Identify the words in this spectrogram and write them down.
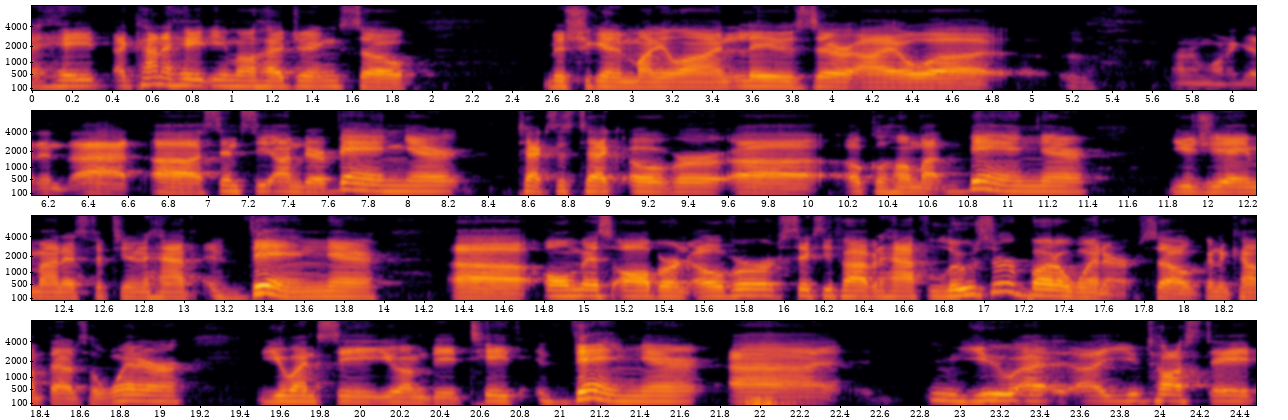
I hate. I kind of hate emo hedging. So, Michigan money line loser. Iowa. I don't want to get into that. Uh, Cincy under Vanier. Texas Tech over uh, Oklahoma, Vanier. UGA minus 15 and a half, Vanier. Uh, Ole Miss, Auburn over 65 and a half, loser, but a winner. So going to count that as a winner. UNC, UMD, Teeth, Vanier. Uh, U, uh, uh, Utah State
